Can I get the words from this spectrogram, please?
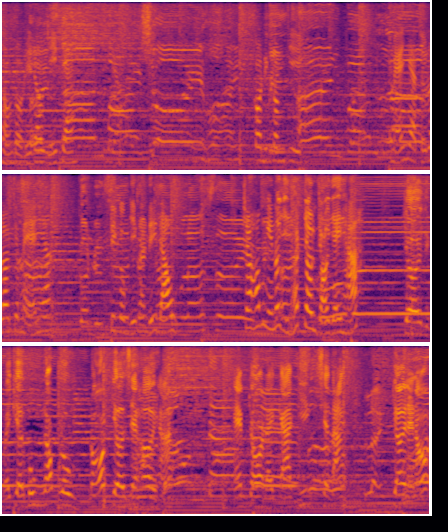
Chọn đồ đi đâu vậy cha Con đi công việc. Mẹ nhà tự lo cho mẹ nha. Đi công việc là đi đâu? Sao không nghe nói gì hết trơn trọi vậy hả? Chơi thì phải chơi bung nóc luôn. Nó chơi xe hơi hả? Em cho đại ca chiếc xe tăng. Chơi lại nó.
